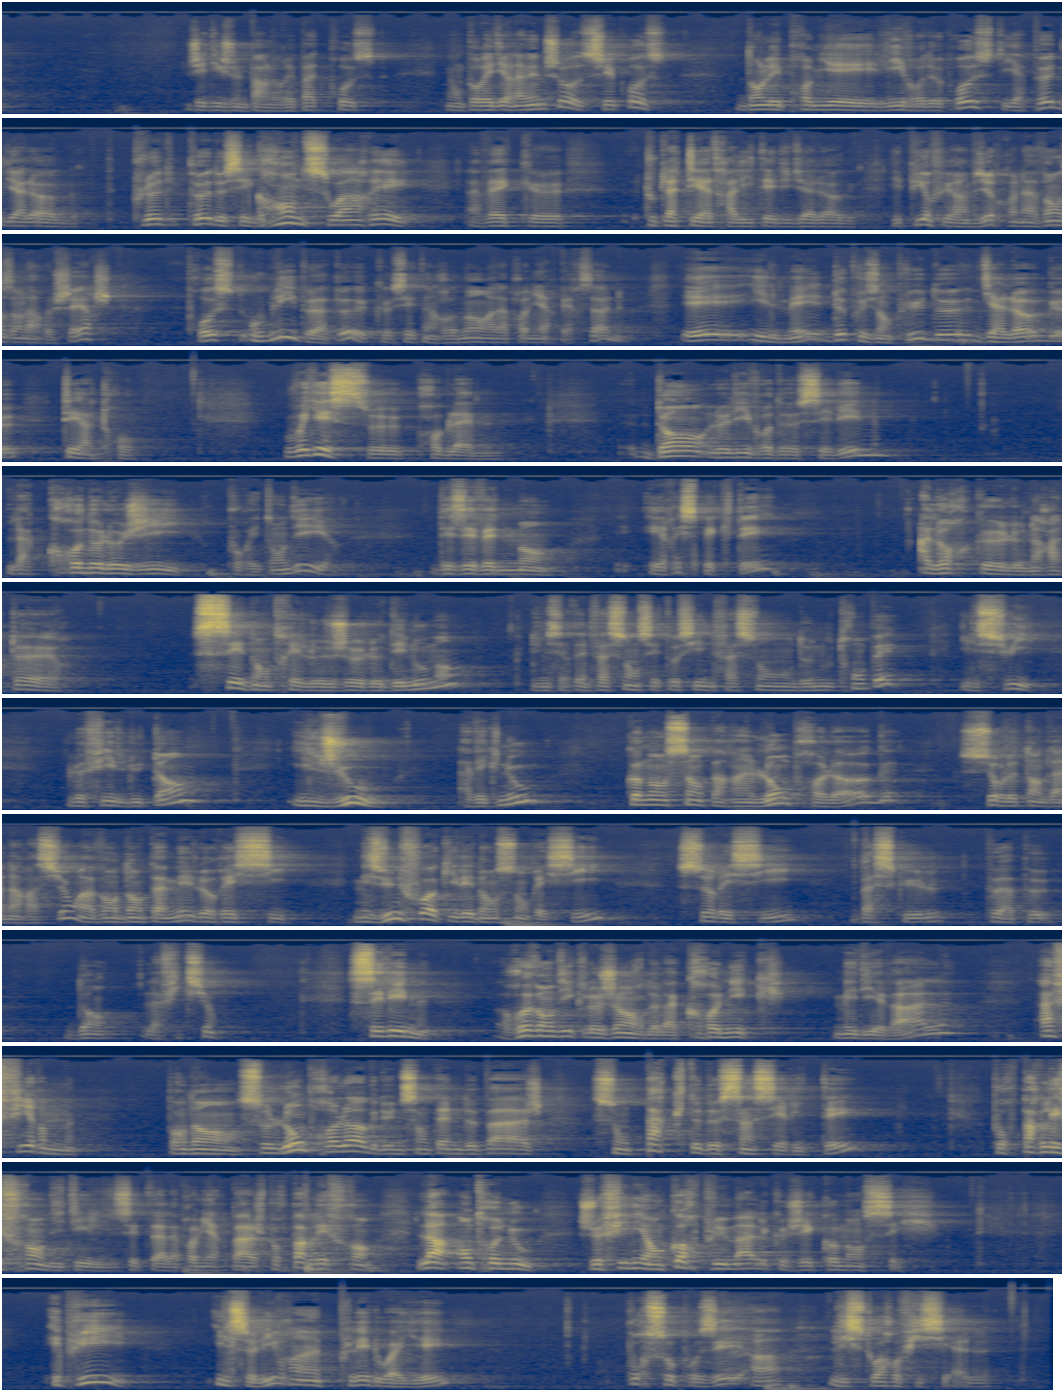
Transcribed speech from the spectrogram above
J'ai dit que je ne parlerai pas de Proust, mais on pourrait dire la même chose chez Proust. Dans les premiers livres de Proust, il y a peu de dialogue, peu de, ces grandes soirées avec euh, toute la théâtralité du dialogue. Et puis, au fur et à mesure qu'on avance dans la recherche, Proust oublie peu à peu que c'est un roman à la première personne et il met de plus en plus de dialogues théâtraux. Vous voyez ce problème. Dans le livre de Céline, la chronologie, pourrait-on dire, des événements est respectée, alors que le narrateur sait d'entrer le jeu le dénouement. D'une certaine façon, c'est aussi une façon de nous tromper il suit le fil du temps, il joue avec nous, commençant par un long prologue sur le temps de la narration avant d'entamer le récit. Mais une fois qu'il est dans son récit, ce récit bascule peu à peu dans la fiction. Céline revendique le genre de la chronique médiévale, affirme pendant ce long prologue d'une centaine de pages son pacte de sincérité. Pour parler franc, dit-il, c'est à la première page, pour parler franc, là, entre nous, je finis encore plus mal que j'ai commencé. Et puis, il se livre à un plaidoyer pour s'opposer à l'histoire officielle,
